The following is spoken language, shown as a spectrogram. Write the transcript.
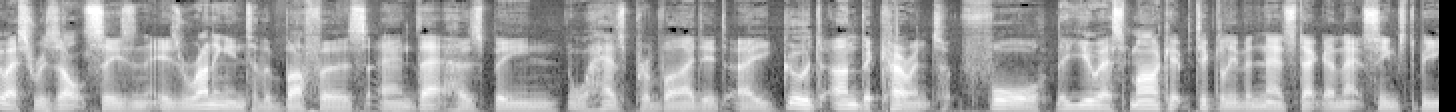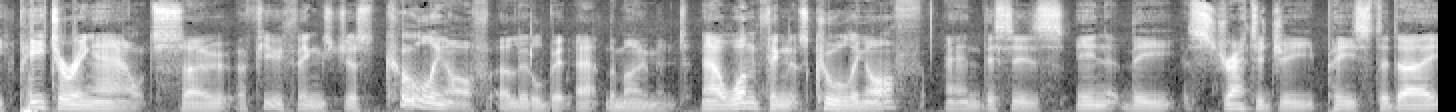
US results season is running into the buffers and that has been or has provided a good undercurrent for the US market, particularly the NASDAQ, and that seems to be petering out. So, a few things just cooling off a little bit at the moment. Now, one thing that's cooling off, and this is in the strategy piece today,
